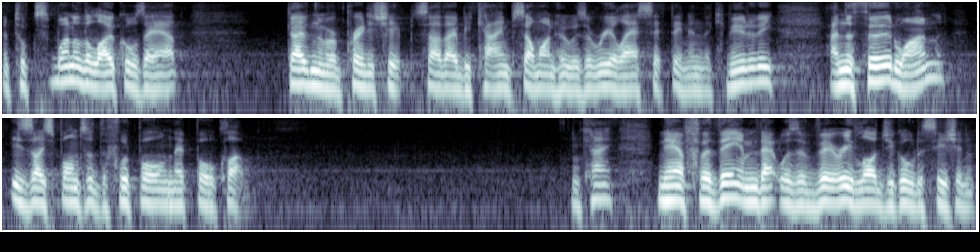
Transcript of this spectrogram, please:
It took one of the locals out, gave them an apprenticeship so they became someone who was a real asset then in the community. And the third one is they sponsored the football and netball club. Okay, now for them that was a very logical decision.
